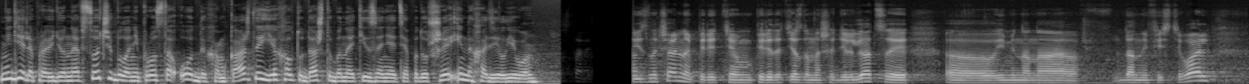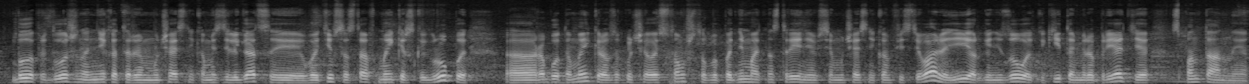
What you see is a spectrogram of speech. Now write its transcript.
Неделя, проведенная в Сочи, была не просто отдыхом. Каждый ехал туда, чтобы найти занятие по душе и находил его. Изначально перед, тем, перед отъездом нашей делегации э, именно на данный фестиваль было предложено некоторым участникам из делегации войти в состав мейкерской группы. Э, работа мейкеров заключалась в том, чтобы поднимать настроение всем участникам фестиваля и организовывать какие-то мероприятия спонтанные.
